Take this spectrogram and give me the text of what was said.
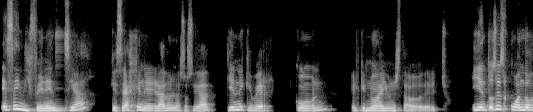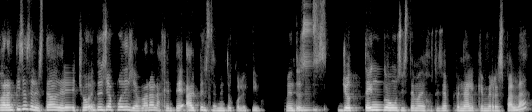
Esa indiferencia que se ha generado en la sociedad tiene que ver con el que no hay un Estado de Derecho. Y entonces cuando garantizas el Estado de Derecho, entonces ya puedes llevar a la gente al pensamiento colectivo. Entonces yo tengo un sistema de justicia penal que me respalda,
